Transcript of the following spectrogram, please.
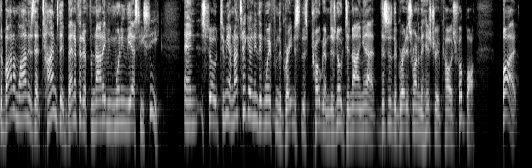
The bottom line is that times they benefited from not even winning the SEC. And so to me, I'm not taking anything away from the greatness of this program. There's no denying that. This is the greatest run in the history of college football. But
